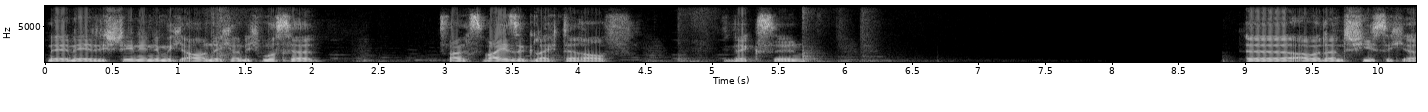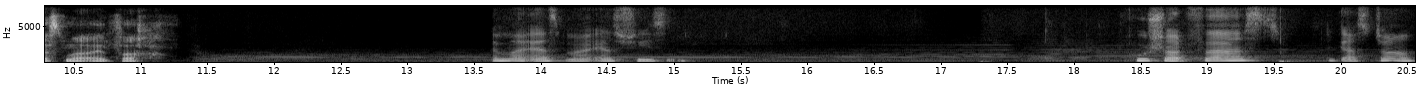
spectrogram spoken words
Nee, nee, die stehen hier nämlich auch nicht und ich muss ja zwangsweise gleich darauf wechseln. Äh, aber dann schieße ich erstmal einfach. Immer erstmal erst schießen. Who shot first? The Gaston.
